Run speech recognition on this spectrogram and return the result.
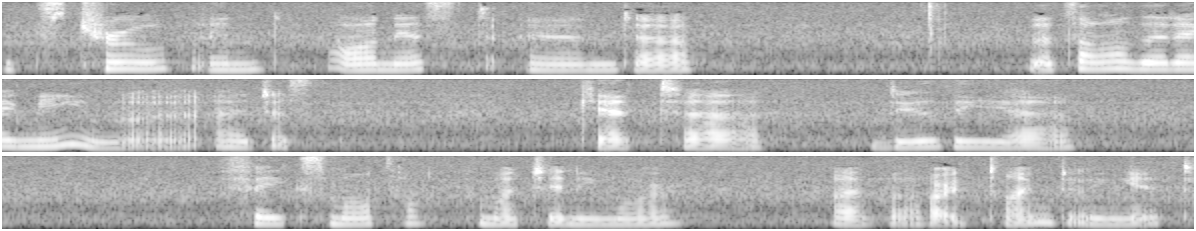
it's true and honest, and uh, that's all that I mean. Uh, I just can't uh, do the uh, fake small talk much anymore. I have a hard time doing it.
